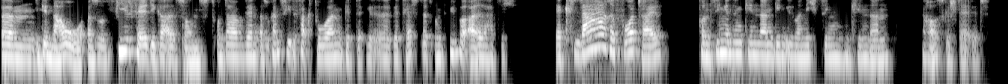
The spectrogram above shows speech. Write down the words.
ähm, genau, also vielfältiger als sonst. Und da werden also ganz viele Faktoren äh, getestet und überall hat sich der klare Vorteil von singenden Kindern gegenüber nicht singenden Kindern herausgestellt.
